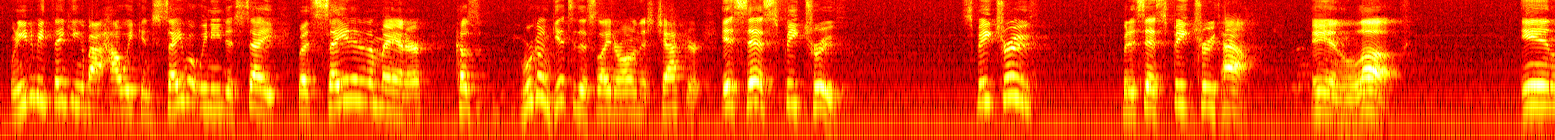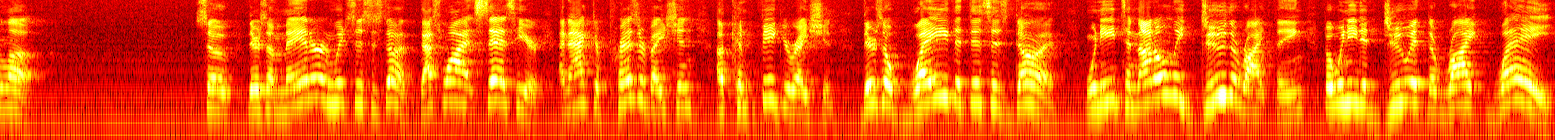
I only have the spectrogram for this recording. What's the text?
We need to be thinking about how we can say what we need to say, but say it in a manner, because we're going to get to this later on in this chapter. It says speak truth. Speak truth, but it says speak truth how? In love. In love. So there's a manner in which this is done. That's why it says here an act of preservation, a configuration. There's a way that this is done. We need to not only do the right thing, but we need to do it the right way.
